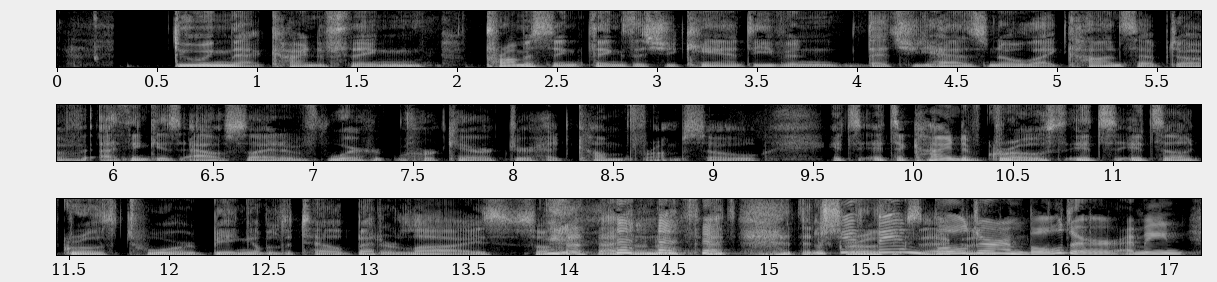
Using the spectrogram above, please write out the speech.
doing that kind of thing, promising things that she can't even that she has no like concept of, I think is outside of where her, her, character had come from. So it's it's a kind of growth. It's it's a growth toward being able to tell better lies. So I don't know if that's that's she's growth being exactly. bolder and bolder. I mean,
